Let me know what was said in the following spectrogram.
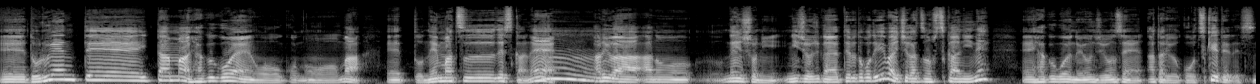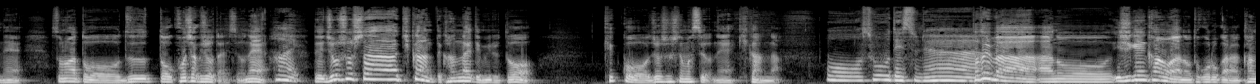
えええー、ドル円って一旦まあ105円をこの、まあ、えっと、年末ですかね、うん、あるいは、あの、年初に24時間やってるところで言えば1月の2日にね、105円の44銭あたりをこうつけてですね、その後ずっと膠着状態ですよね。はい。で、上昇した期間って考えてみると、結構上昇してますよね、期間が。おそうですね。例えば、あの、異次元緩和のところから考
